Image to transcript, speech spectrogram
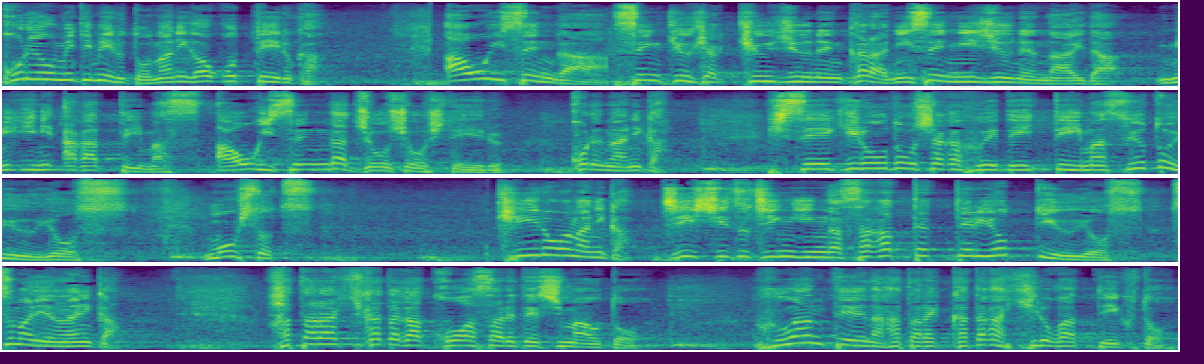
これを見てみると何が起こっているか。青い線が1990年から2020年の間右に上がっています。青い線が上昇している。これ何か？非正規労働者が増えていっていますよという様子。もう一つ黄色は何か？実質賃金が下がっていってるよっていう様子。つまりは何か？働き方が壊されてしまうと。不安定な働き方が広がっていくと。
